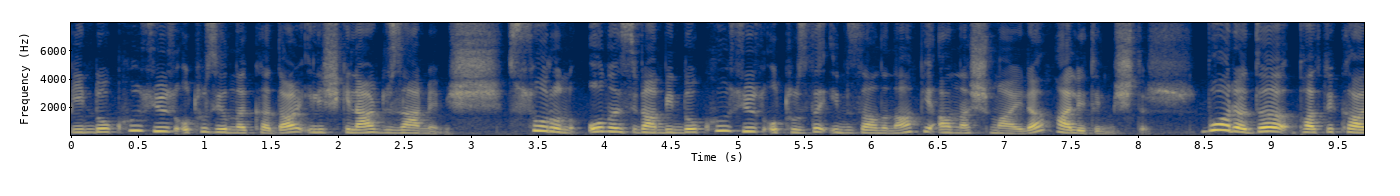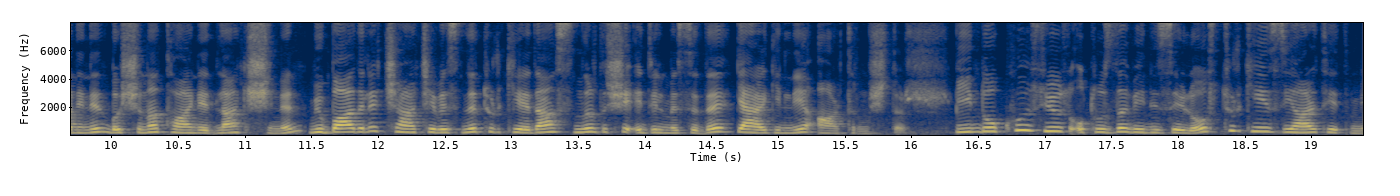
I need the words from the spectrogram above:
1930 yılına kadar ilişkiler düzelmemiş. Sorun 10 Haziran 1930'da imzalanan bir anlaşmayla halledilmiştir. Bu arada Patrikhane'nin başına tayin edilen kişinin mübadele çerçevesinde Türkiye'den sınır dışı edilmesi de gerginliği artırmıştır. 1930'da Venizelos Türkiye'yi ziyaret etmiş.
